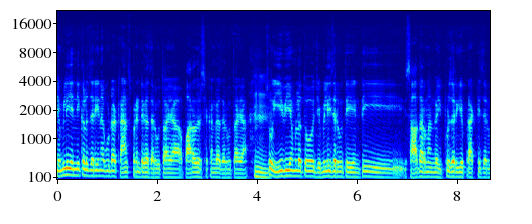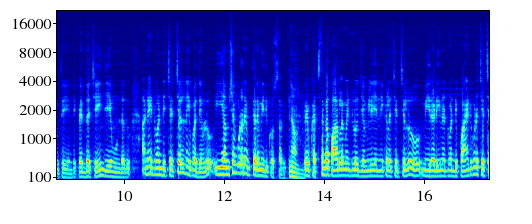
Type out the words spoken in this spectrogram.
జమిలీ ఎన్నికలు జరిగినా కూడా ట్రాన్స్పరెంట్గా జరుగుతాయా? పారదర్శకంగా జరుగుతాయా? సో ఈవీఎంలతో జమిలీ జరిగితే ఏంటి? సాధారణంగా ఇప్పుడు జరిగే ప్రాక్టీస్ జరిగితే ఏంటి? పెద్ద చేంజ్ ఏమి ఉండదు? అనేటువంటి చర్చల నేపథ్యంలో ఈ అంశం కూడా రేపు తెర మీదకి వస్తుంది. రేపు ఖచ్చితంగా పార్లమెంట్లో జమిలీ ఎన్నికల చర్చలో మీరు అడిగినటువంటి పాయింట్ కూడా చర్చ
